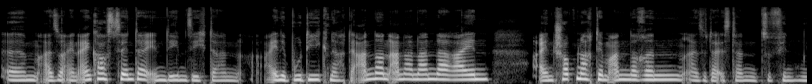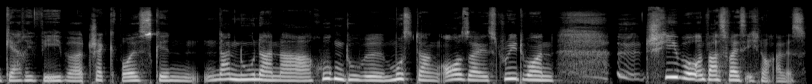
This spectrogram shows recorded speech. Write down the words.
Ähm, also ein Einkaufscenter, in dem sich dann eine Boutique nach der anderen aneinander reihen ein Shop nach dem anderen. Also da ist dann zu finden Gary Weber, Jack Wolfskin, Nanunana, Hugendubel, Mustang, Orsay, Street One, äh, Chibo und was weiß ich noch alles.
